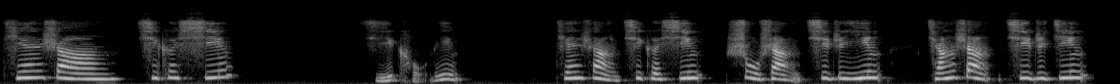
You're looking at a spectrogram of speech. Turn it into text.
天上七颗星，几口令：天上七颗星，树上七只鹰，墙上七只鲸，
